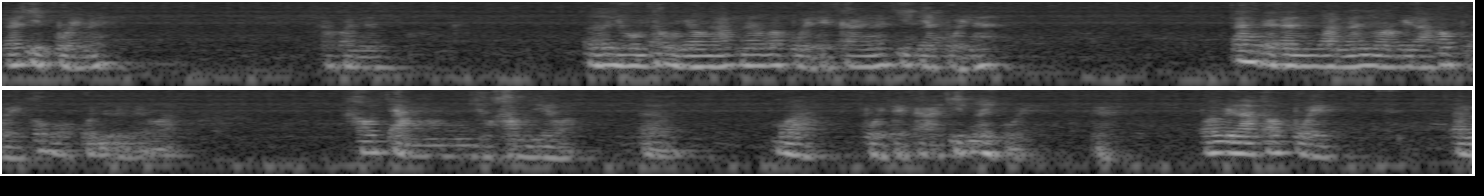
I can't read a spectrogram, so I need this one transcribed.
แล้วจิตป่วยไหมเขาก็นึกเออโยมต้องยอมรับนะว่าป่วยแต่กายนะจิตอย่าป่วยนะ ตั้งแต่วันนั้นมาเวลาเขาป่วยเขาบอกคนอื่นเลยว่าเขาจำอยู่คำเดียวเออว่าป่วยแต่กายจิตไม่ป่วยเพราะเวลาเขาป่วย ตอน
